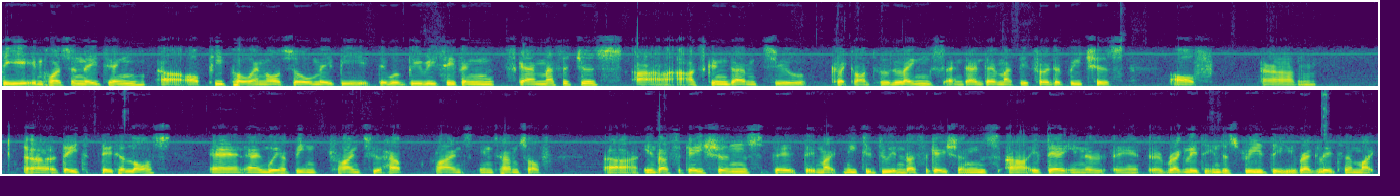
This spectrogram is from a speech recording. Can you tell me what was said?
the impersonating uh, of people, and also maybe they will be receiving scam messages uh, asking them to click onto links, and then there might be further breaches of um, uh, data, data loss. And, and we have been trying to help clients in terms of uh, investigations. They, they might need to do investigations. Uh, if they're in a, a, a, regulated industry, the regulator might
